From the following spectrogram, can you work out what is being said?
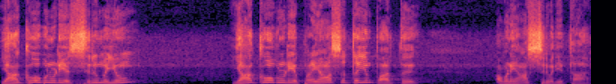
யாக்கோபனுடைய சிறுமையும் யாக்கோபனுடைய பிரயாசத்தையும் பார்த்து அவனை ஆசீர்வதித்தார்.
